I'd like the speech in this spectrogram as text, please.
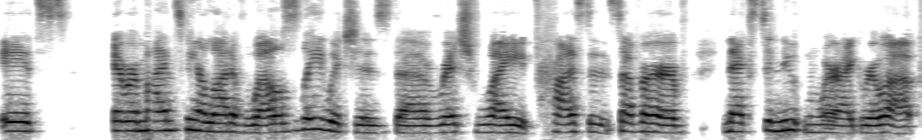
it's it reminds me a lot of Wellesley, which is the rich white Protestant suburb next to Newton, where I grew up.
